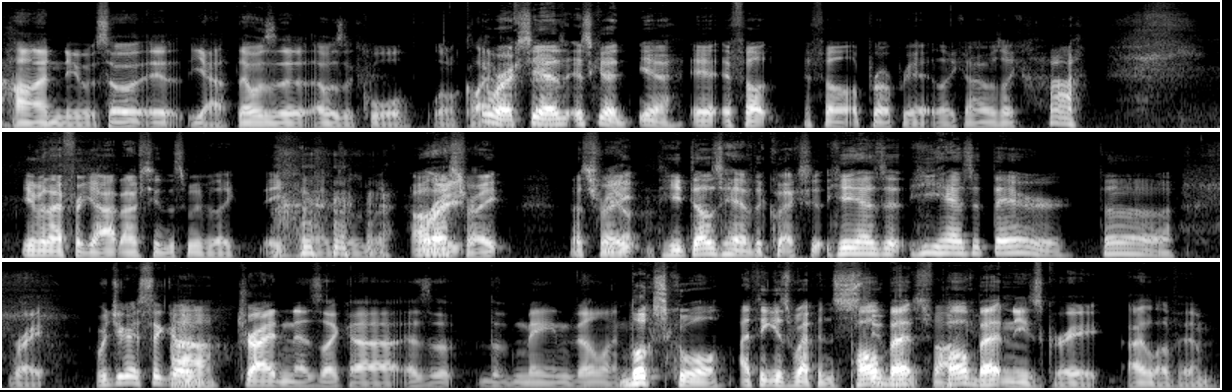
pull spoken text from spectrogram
Han knew. So it, yeah, that was a that was a cool little climax. It works. there. Yeah, it's- it's good. Yeah, it, it felt it felt appropriate. Like I was like, huh. Even I forgot. I've seen this movie like eight times. like, oh, that's Right. Right. That's right. He does have the quick. He has it. He has it there. Duh. Right. What'd you guys think of Uh, Dryden as like a as a, the main villain? Looks cool. I think his weapon's Paul stupid Bet as fuck. Paul Bettany's great. I love him.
